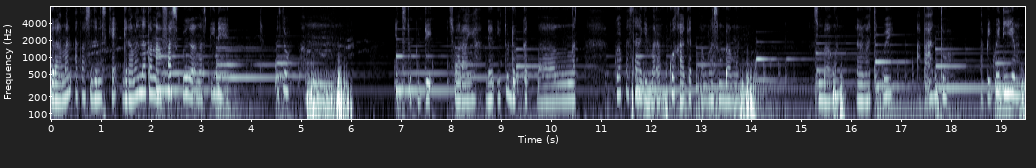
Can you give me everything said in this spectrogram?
Geraman atau sejenis kayak geraman atau nafas gue nggak ngerti deh. Itu? Hmm itu tuh gede suaranya dan itu deket banget. Gue pas lagi merem gue kaget tau langsung bangun. Langsung bangun dalam hati gue apaan tuh? Tapi gue diem.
